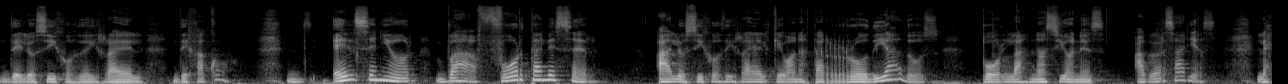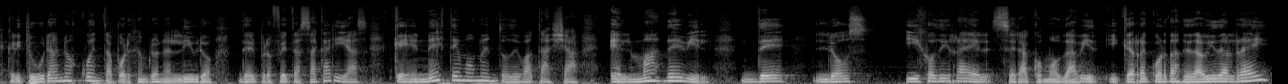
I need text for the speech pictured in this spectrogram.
de los hijos de Israel de Jacob. El Señor va a fortalecer a los hijos de Israel que van a estar rodeados por las naciones adversarias. La escritura nos cuenta, por ejemplo, en el libro del profeta Zacarías, que en este momento de batalla el más débil de los hijos de Israel será como David. ¿Y qué recuerdas de David el rey?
